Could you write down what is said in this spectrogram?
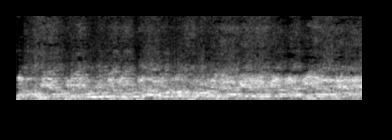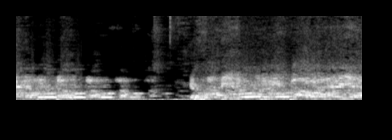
ਅਸੀਂ ਆਪਣੀ ਰੋਡ ਦੀ ਪਾਵਰ ਨੂੰ ਸਮਝ ਲਿਆ ਕਿ ਅੱਜ ਹੀ ਆ ਰਿਹਾ ਹੈ ਵੋਟ ਕਿ ਸਾਡੀ ਰੋਡ ਦੀ ਪਾਵਰ ਜਿਹੜੀ ਹੈ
